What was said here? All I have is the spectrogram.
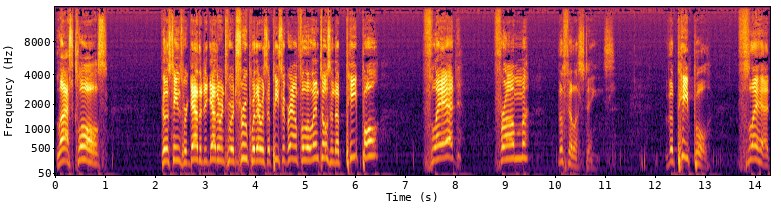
Last clause Philistines were gathered together into a troop where there was a piece of ground full of lentils, and the people fled from the Philistines. The people fled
